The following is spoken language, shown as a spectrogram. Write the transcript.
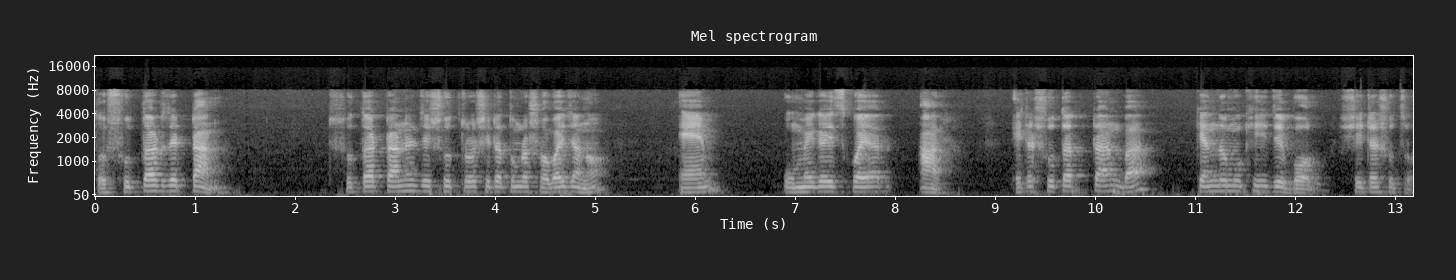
তো সুতার যে টান, সুতার টানের যে সূত্র সেটা তোমরা সবাই জানো, এম ওমেগা স্কোয়ার আর। এটা সুতার টান বা কেন্দ্রমুখী যে বল সেটার সূত্র।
